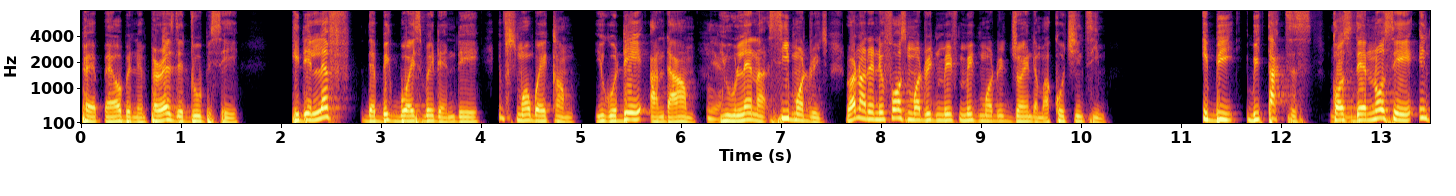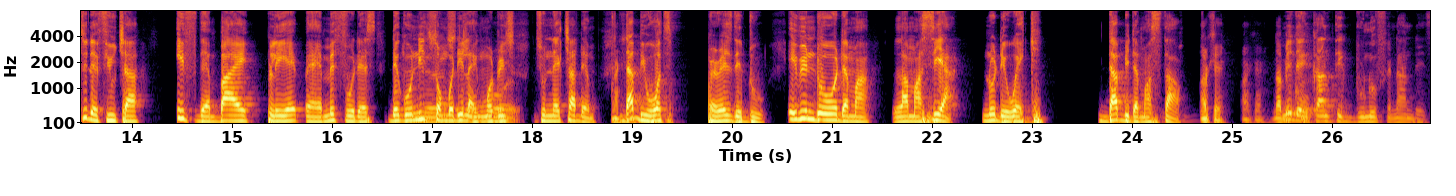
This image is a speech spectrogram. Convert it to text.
Pep uh, and Perez they do be say he they left the big boys make them they if small boy come you go there and arm Yeah. you learn see Modric right now then the first Modric make, make Modric join them a coaching team it be be tactics because they know say into the future if they buy player uh, midfielders they go need Yeah, somebody like Modric boy. to nurture them that be what Perez they do even though them are La Masia no they work that be the master. Okay. Okay. That'd Maybe be they cool. can't take Bruno Fernandes.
